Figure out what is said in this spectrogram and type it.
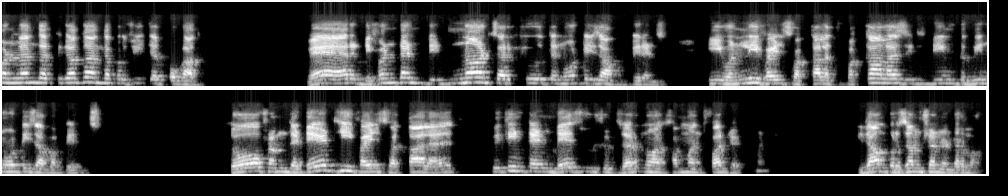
பண்ணலங்கிறதுக்காக அந்த ப்ரொசீஜர் போகாது where defendant did not serve you with notice of appearance he only files vakalat vakalat is deemed to be notice of appearance so from the date he files vakalat within ten days you should serve summons for judgment இதான் ப்ரிசம்ஷன் அண்டர்லாம்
